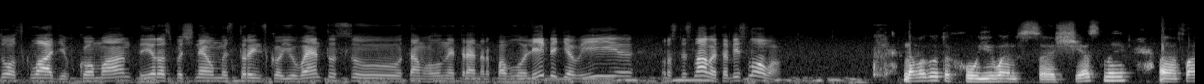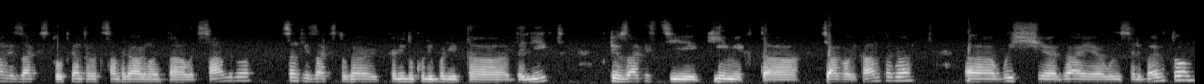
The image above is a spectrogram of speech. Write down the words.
до складів команд і розпочнемо ми з Туринського Ювентусу. Там головний тренер Павло Лебедєв. І Ростиславе, тобі слово. На воротах у Ювентуса Щесний, фланги захисту Трент Олександр Арнольд та Олександро. В центрі захисту грають Каліду Кулібарі та Делікт. Півзахисті Кіміх та Тяго Алькантара. Вище грає Луїс Альберто.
